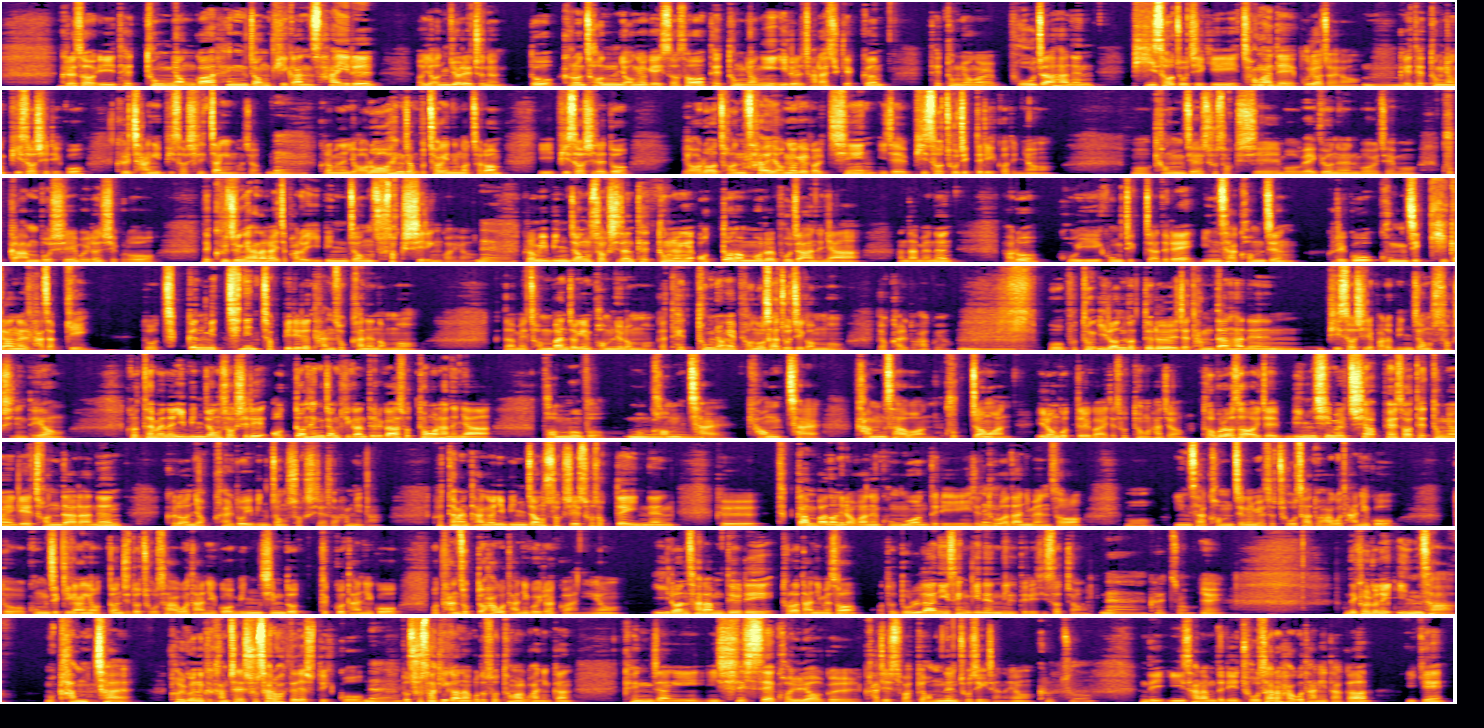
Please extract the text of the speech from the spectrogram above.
그래서 이 대통령과 행정기관 사이를 어, 연결해주는 또 그런 전 영역에 있어서 대통령이 일을 잘할 수 있게끔 대통령을 보좌하는 비서 조직이 청와대에 네. 꾸려져요. 음. 그게 대통령 비서실이고 그 장이 비서실장인 거죠. 네. 그러면 여러 행정부처가 있는 것처럼 이 비서실에도 여러 전 사회 영역에 걸친 이제 비서 조직들이 있거든요. 뭐 경제 수석실, 뭐 외교는 뭐 이제 뭐 국가 안보실 뭐 이런 식으로. 근데 그 중에 하나가 이제 바로 이 민정 수석실인 거예요. 네. 그럼 이 민정 수석실은 대통령의 어떤 업무를 보좌하느냐 한다면은 바로 고위 공직자들의 인사 검증 그리고 공직 기강을 다잡기 또 측근 및 친인척 비리를 단속하는 업무 그다음에 전반적인 법률 업무, 그러니까 대통령의 변호사 조직 업무 역할도 하고요. 음. 뭐 보통 이런 것들을 이제 담당하는 비서실이 바로 민정수석실인데요. 그렇다면은 이 민정수석실이 어떤 행정기관들과 소통을 하느냐? 법무부, 뭐 음. 검찰, 경찰, 감사원, 국정원 이런 곳들과 이제 소통을 하죠. 더불어서 이제 민심을 취합해서 대통령에게 전달하는 그런 역할도 이 민정수석실에서 합니다. 그렇다면 당연히 민정수석실 소속돼 있는 그 특감반원이라고 하는 공무원들이 이제 네. 돌아다니면서 뭐 인사 검증을 위해서 조사도 하고 다니고 또 공직 기강이 어떤지도 조사하고 다니고 민심도 듣고 다니고 뭐 단속도 하고 다니고 이럴 거 아니에요. 이런 사람들이 돌아다니면서 어떤 논란이 생기는 일들이 있었죠. 네, 그렇죠. 예. 근데 결국에는 인사, 뭐 감찰, 결국에는 그 감찰이 수사로 확대될 수도 있고 네. 또 수사기관하고도 소통하고 하니까 굉장히 이 실세 권력을 가질 수밖에 없는 조직이잖아요. 그렇죠. 근데 이 사람들이 조사를 하고 다니다가 이게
